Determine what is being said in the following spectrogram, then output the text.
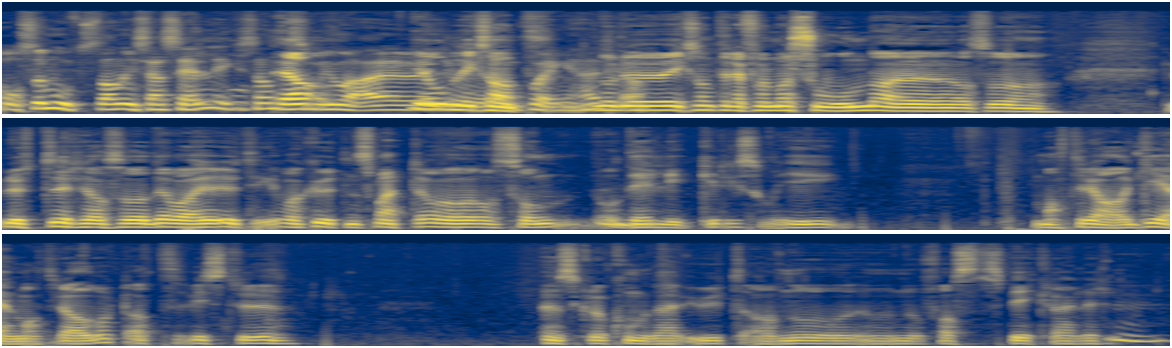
Også motstand i seg selv, ikke sant? Ja, som jo er Jo, men ikke sant. poenget her. Når du, ikke sant, Reformasjonen, da, altså Luther altså Det var, var ikke uten smerte, og, og sånn. Og det ligger liksom i material, genmaterialet vårt at hvis du ønsker å komme deg ut av noe, noe fast spikra eller Mm.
